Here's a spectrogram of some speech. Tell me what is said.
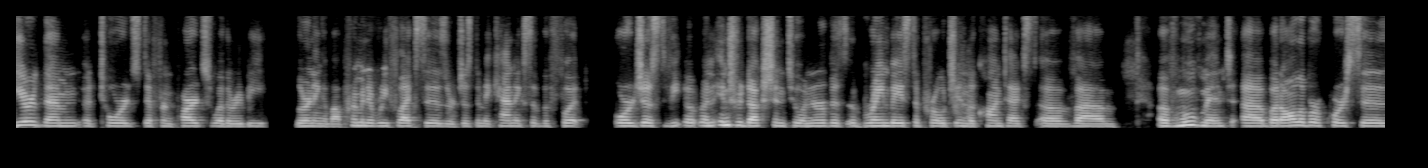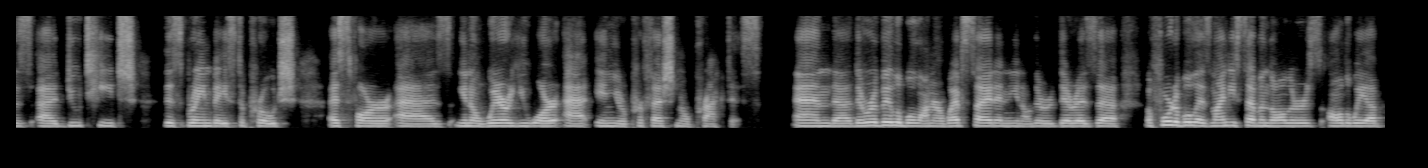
geared them uh, towards different parts, whether it be learning about primitive reflexes or just the mechanics of the foot or just uh, an introduction to a nervous a brain-based approach in the context of um, of movement. Uh, but all of our courses uh, do teach this brain-based approach as far as you know where you are at in your professional practice and uh, they're available on our website. And you know they're there is uh, affordable as $97 all the way up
